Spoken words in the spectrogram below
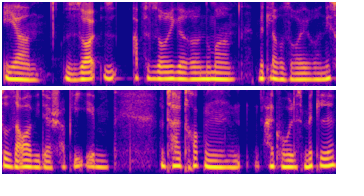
eher so apfelsäurigere Nummer, mittlere Säure, nicht so sauer wie der Chablis eben. Total trocken, Alkohol ist Mittel,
